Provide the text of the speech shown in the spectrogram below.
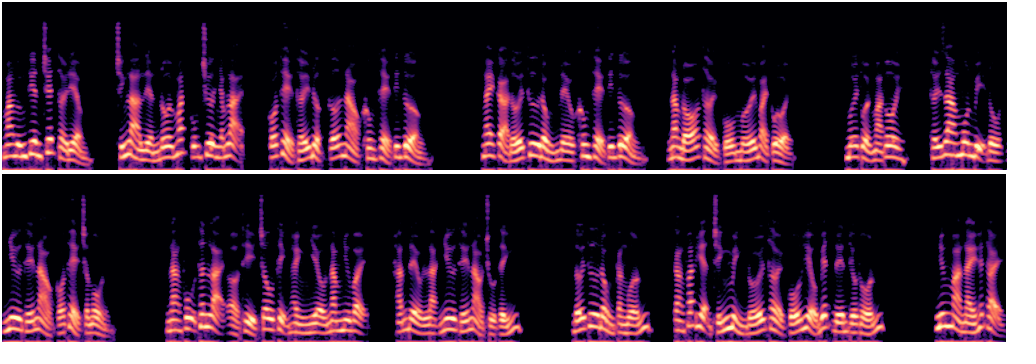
Mang ứng thiên chết thời điểm, chính là liền đôi mắt cũng chưa nhắm lại, có thể thấy được cỡ nào không thể tin tưởng. Ngay cả đối thư đồng đều không thể tin tưởng, năm đó thời cố mới vài tuổi. Mười tuổi mà thôi, thấy ra môn bị đột như thế nào có thể trầm ổn. Nàng phụ thân lại ở Thỉ Châu thịnh hành nhiều năm như vậy, hắn đều là như thế nào chủ tính. Đối thư đồng càng muốn, càng phát hiện chính mình đối thời cố hiểu biết đến thiếu thốn. Nhưng mà này hết thảy,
